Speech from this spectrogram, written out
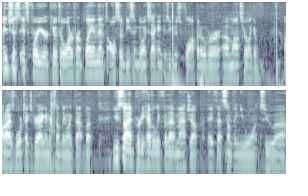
it's just, it's for your Kyoto Waterfront play, and then it's also decent going second, because you can just flop it over a monster like a Odd Eyes Vortex Dragon or something like that. But you side pretty heavily for that matchup, if that's something you want to uh,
